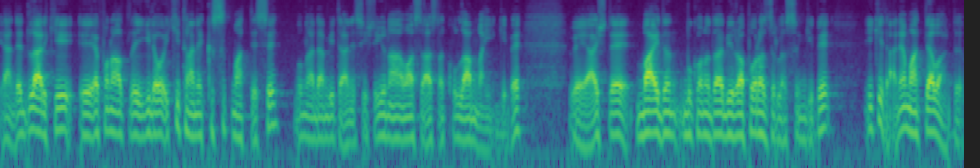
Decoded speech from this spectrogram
Yani dediler ki e, F-16 ile ilgili o iki tane kısıt maddesi, bunlardan bir tanesi işte Yunan hava sahasında kullanmayın gibi veya işte Biden bu konuda bir rapor hazırlasın gibi iki tane madde vardı.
